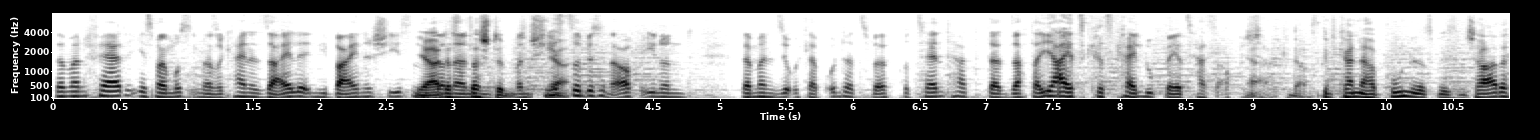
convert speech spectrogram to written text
wenn man fertig ist. Man muss ihm also keine Seile in die Beine schießen, Ja, das- sondern das stimmt, man schießt ja. so ein bisschen auf ihn und wenn man so, ich glaube, unter 12% hat, dann sagt er, ja, jetzt kriegst du keinen Loop mehr, jetzt hast du auch Ja, geschafft. genau. Es gibt keine Harpune, das ist ein bisschen schade.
